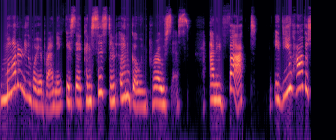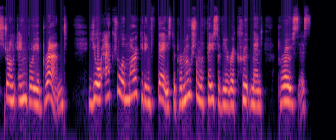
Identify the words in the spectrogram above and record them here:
modern employer branding is a consistent, ongoing process. And in fact, if you have a strong employer brand, your actual marketing phase, the promotional phase of your recruitment process,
